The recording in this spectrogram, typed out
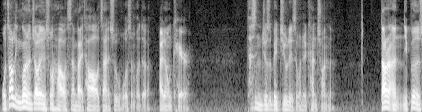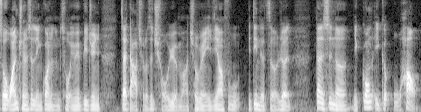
我知道林冠伦教练说他有三百套战术或什么的，I don't care。但是你就是被 Julius 完全看穿了。当然，你不能说完全是林冠伦的错，因为毕竟在打球的是球员嘛，球员一定要负一定的责任。但是呢，你光一个五号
